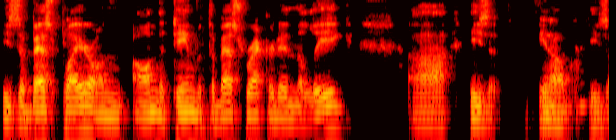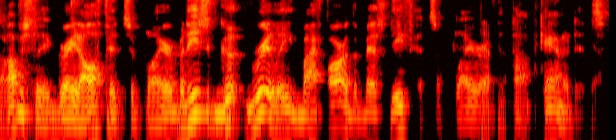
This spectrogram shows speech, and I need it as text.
He's the best player on on the team with the best record in the league. Uh, he's a, you know he's obviously a great offensive player, but he's good, really by far the best defensive player Definitely. of the top candidates.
